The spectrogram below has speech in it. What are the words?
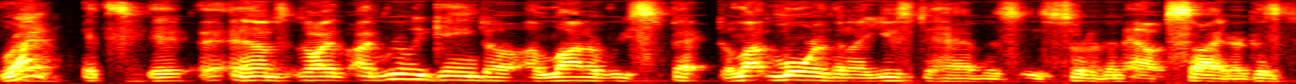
Right. It's it, and I'm, so I, I really gained a, a lot of respect, a lot more than I used to have as, as sort of an outsider, because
